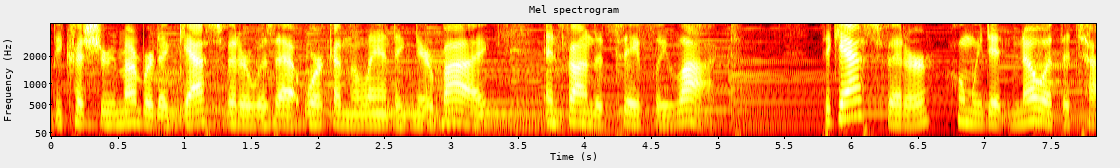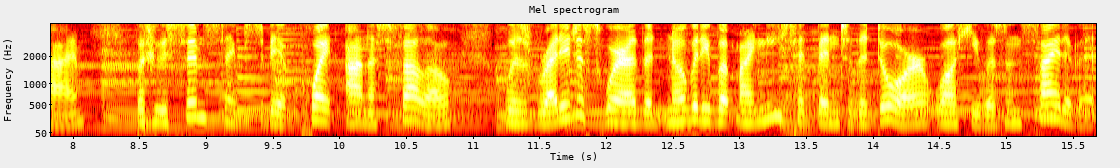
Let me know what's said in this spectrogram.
because she remembered a gas fitter was at work on the landing nearby and found it safely locked. The gas fitter, whom we didn't know at the time, but who Sims seems to be a quite honest fellow, was ready to swear that nobody but my niece had been to the door while he was inside of it,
